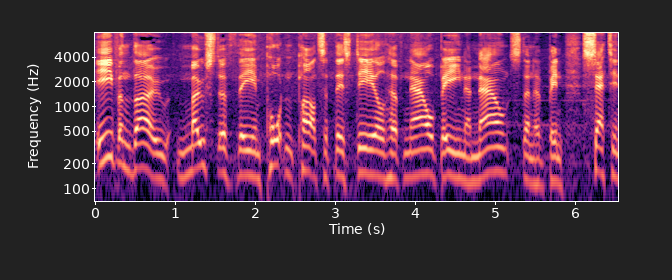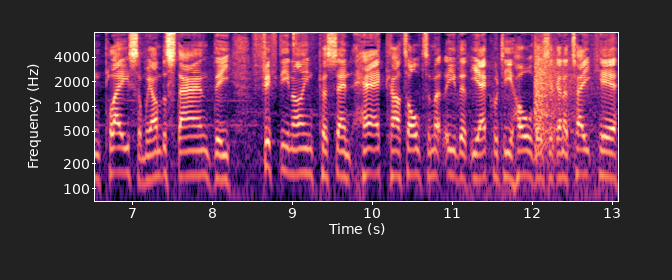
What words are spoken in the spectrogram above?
even though most of the important parts of this deal have now now been announced and have been set in place, and we understand the 59% haircut ultimately that the equity holders are going to take here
